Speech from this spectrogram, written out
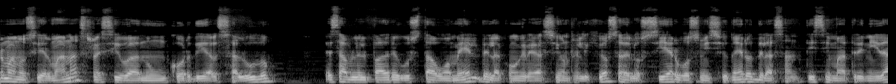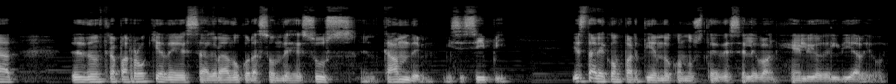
Hermanos y hermanas, reciban un cordial saludo. Les habla el Padre Gustavo Amel de la Congregación Religiosa de los Siervos Misioneros de la Santísima Trinidad desde nuestra parroquia de Sagrado Corazón de Jesús en Camden, Mississippi, y estaré compartiendo con ustedes el Evangelio del día de hoy.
